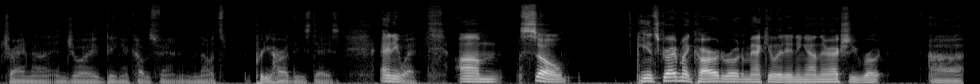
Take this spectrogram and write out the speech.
trying to enjoy being a Cubs fan, even though it's pretty hard these days. Anyway, um, so he inscribed my card, wrote immaculate inning on there. Actually wrote uh,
